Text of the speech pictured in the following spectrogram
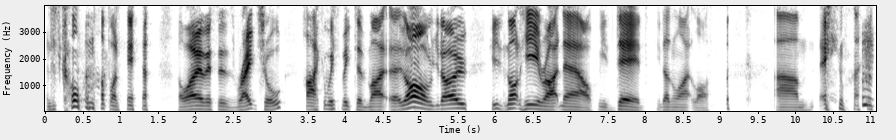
and just call him up on here. Hello, this is Rachel. Hi, can we speak to my? Uh, oh, you know, he's not here right now. He's dead. He doesn't like Lost. Um, anyway,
